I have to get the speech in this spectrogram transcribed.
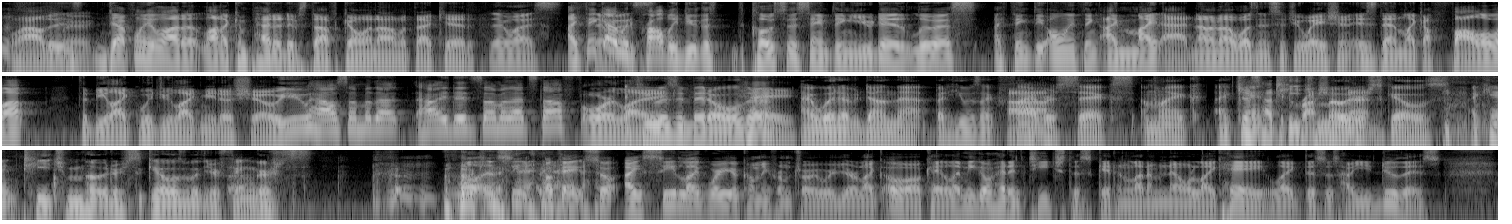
Wow, there's Word. definitely a lot of lot of competitive stuff going on with that kid. There was. I think There I would was. probably do this close to the same thing you did, Lewis. I think the only thing I might add, and I don't know, I wasn't in a situation, is then like a follow up to be like, would you like me to show you how some of that, how I did some of that stuff, or like if he was a bit older, hey. I would have done that. But he was like five Ah. or six. I'm like, I can't had teach motor skills. I can't teach motor skills with your fingers. Well, and see, okay, so I see like where you're coming from, Troy, where you're like, oh, okay, let me go ahead and teach this kid and let him know, like, hey, like this is how you do this.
